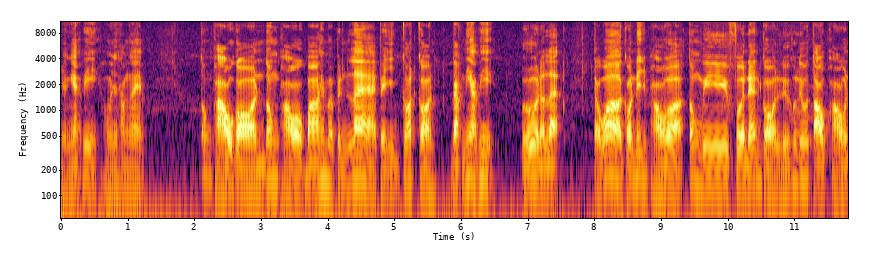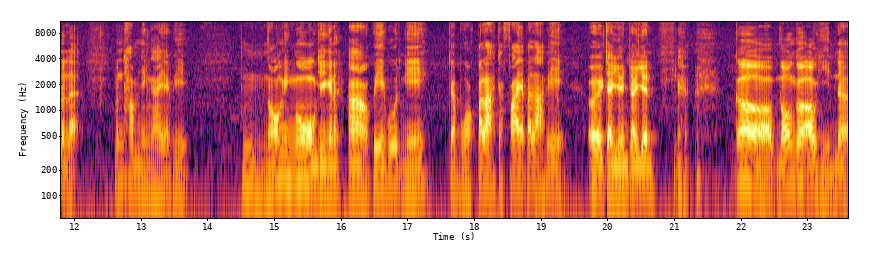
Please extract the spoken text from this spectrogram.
อย่างเงี้ยพี่ผมจะทำไง ต้องเผาก่อนต้องเผาออกมาให้มันเป็นแร่เป็นอินกอตก่อน แบบนี้ยพี่ เออนั่นแหละ แต่ว่าก่อนที่จะเผาอะต้องมีเฟอร์แนนซ์ก่อน หรือเขาเรียกว่าเตาเผานั่นแหละ มันทำยังไงอะพี่ อืมน้องนี่โง่จริงๆนะอ้าวพี่พูดงี้ จะบวกปะล่ะจะไฟปะล่ะพี่ เอ้ยใจเย็นใจเย็น ก็น้องก็เอาหินน่ะ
